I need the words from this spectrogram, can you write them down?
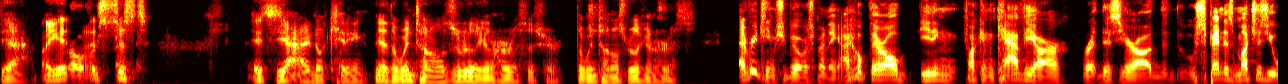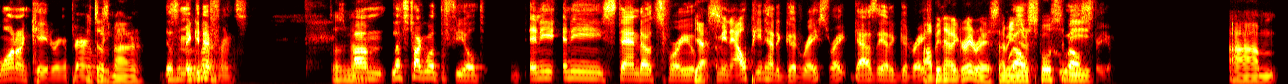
Yeah, like it, it's just, it's yeah, I'm no kidding. Yeah, the wind tunnel is really going to hurt us this year. The wind tunnel is really going to hurt us. Every team should be overspending. I hope they're all eating fucking caviar right this year. Uh, spend as much as you want on catering. Apparently, It doesn't matter. Doesn't make a doesn't matter. difference. Doesn't matter. Um, let's talk about the field. Any any standouts for you? Yes. I mean, Alpine had a good race, right? Gasly had a good race. Alpine had a great race. I Who mean, else- there's supposed to be. for you? Um,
